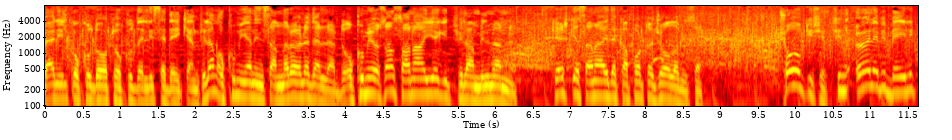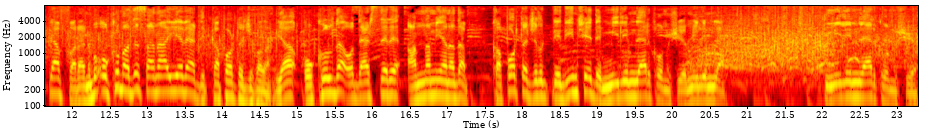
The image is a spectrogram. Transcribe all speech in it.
Ben ilkokulda, ortaokulda, lisedeyken filan okumayan insanlara öyle derlerdi. Okumuyorsan sanayiye git filan bilmem ne. Keşke sanayide kaportacı olabilsem. Çoğu kişi. Şimdi öyle bir beylik laf var. Hani bu okumadı sanayiye verdik kaportacı falan. Ya okulda o dersleri anlamayan adam kaportacılık dediğin şeyde milimler konuşuyor milimler. Milimler konuşuyor.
